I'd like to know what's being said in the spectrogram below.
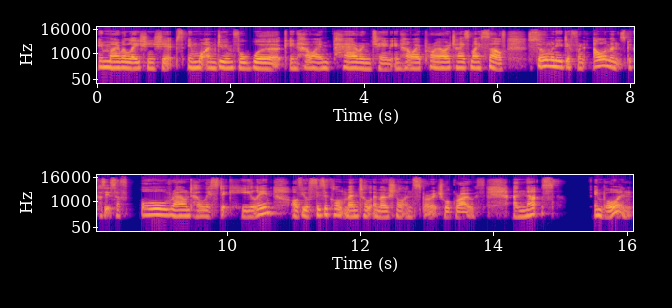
in my relationships, in what I'm doing for work, in how I'm parenting, in how I prioritize myself. So many different elements because it's a all round holistic healing of your physical, mental, emotional, and spiritual growth. And that's important.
